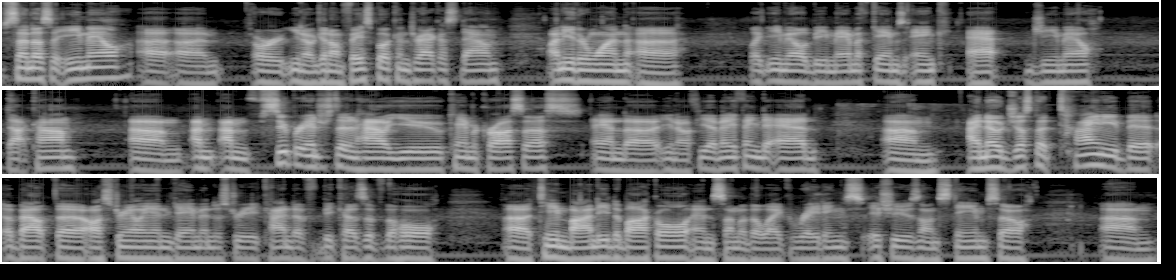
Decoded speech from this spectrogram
send us an email, uh, um, or you know, get on Facebook and track us down on either one. Like email would be mammothgamesinc at gmail.com. um, I'm I'm super interested in how you came across us, and uh, you know if you have anything to add. Um, I know just a tiny bit about the Australian game industry, kind of because of the whole uh, Team Bondi debacle and some of the like ratings issues on Steam. So, um,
